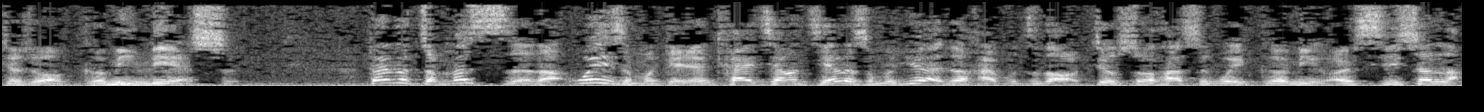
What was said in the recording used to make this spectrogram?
叫做革命烈士。但是怎么死的？为什么给人开枪？结了什么怨都还不知道，就说他是为革命而牺牲了。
